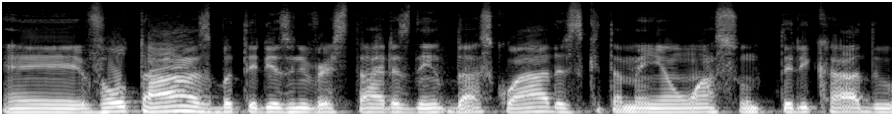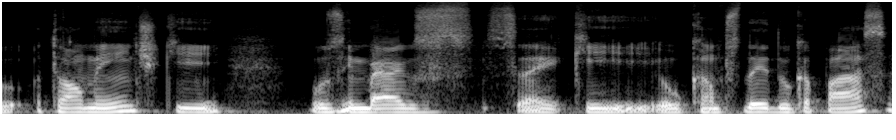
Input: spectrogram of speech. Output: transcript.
é, voltar às baterias universitárias dentro das quadras, que também é um assunto delicado atualmente, que os embargos é, que o campus da Educa passa.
